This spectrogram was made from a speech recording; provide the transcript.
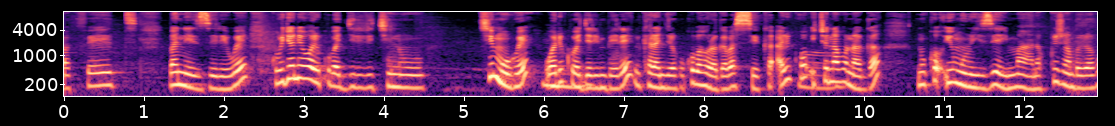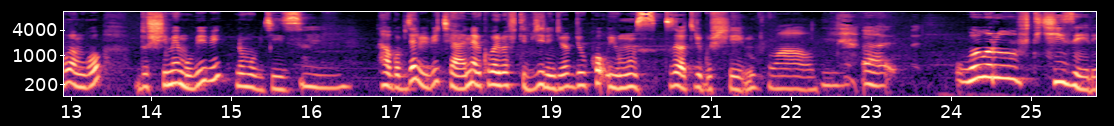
mafeti banezerewe ku buryo niyo wari kubagirira ikintu cy'impuhwe wari kubagera imbere bikarangira kuko bahoraga baseka. Ariko icyo nabonaga ni uko iyo umuntu yizeye imana kuko ijambo riravuga ngo dushime mu bibi no mu byiza. Ntabwo byari bibi cyane ariko bari bafite ibyiringiro by'uko uyu munsi tuzaba turi gushima. Wow. Uh, wowe wari ufite icyizere?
